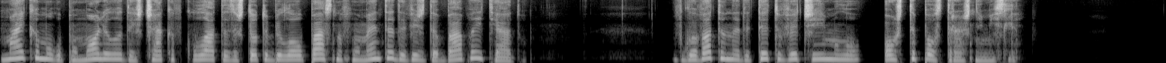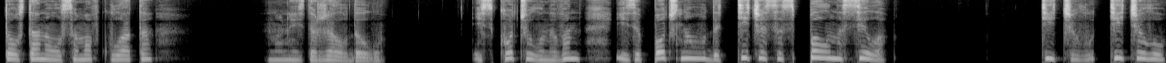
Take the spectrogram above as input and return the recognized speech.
майка му го помолила да изчака в колата, защото било опасно в момента да вижда баба и дядо. В главата на детето вече имало още по-страшни мисли. То останало сама в колата, но не издържало дълго изкочило навън и започнало да тича с пълна сила. Тичало, тичало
